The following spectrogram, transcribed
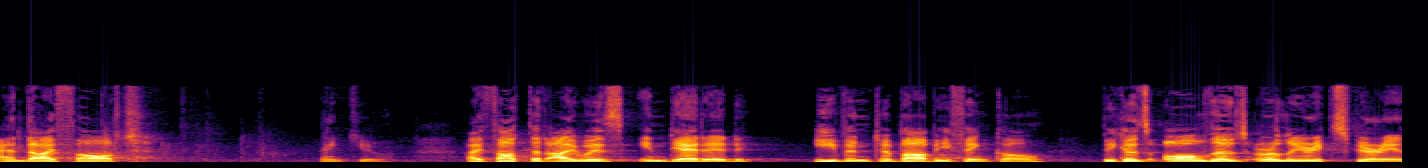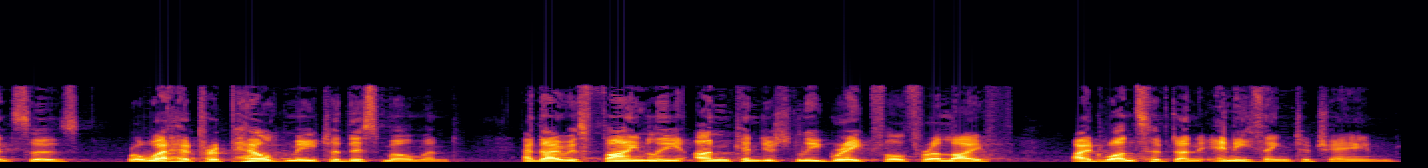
And I thought, thank you, I thought that I was indebted even to Bobby Finkel because all those earlier experiences were what had propelled me to this moment and I was finally unconditionally grateful for a life I'd once have done anything to change.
